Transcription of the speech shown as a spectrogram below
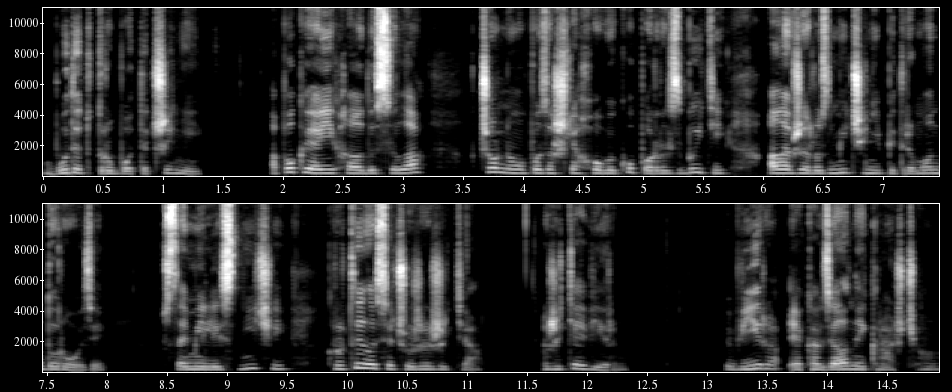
буде тут робота чи ні. А поки я їхала до села, в чорному позашляховику по розбитій, але вже розміченій під ремонт дорозі, в самій лісничій крутилося чуже життя, життя віри. Віра, яка взяла найкращого.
